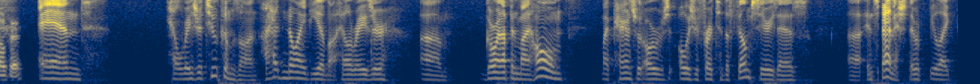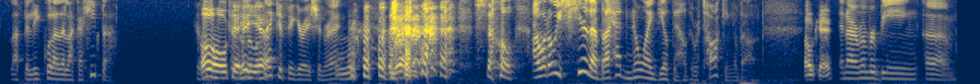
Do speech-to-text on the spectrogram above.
Okay. And Hellraiser 2 comes on. I had no idea about Hellraiser. Um, growing up in my home, my parents would always, always refer to the film series as, uh, in Spanish, they would be like, La Película de la Cajita. Oh, 'cause of okay, the yeah. lament configuration, right? right. so I would always hear that, but I had no idea what the hell they were talking about. Okay. And I remember being um,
